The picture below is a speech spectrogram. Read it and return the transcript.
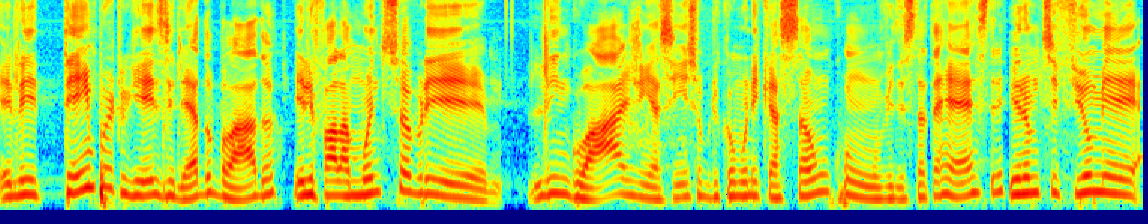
ele tem em português, ele é dublado. Ele fala muito sobre linguagem, assim, sobre comunicação com vida extraterrestre. E o nome desse filme é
